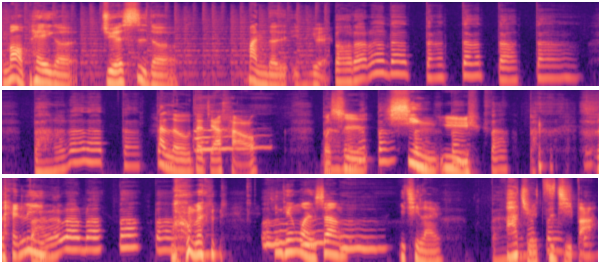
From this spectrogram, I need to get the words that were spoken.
你帮我配一个爵士的慢的音乐。哒哒哒哒哒哒哒哒，哒啦啦啦哒哒。Hello，大家好，我是性欲莱利，我们今天晚上一起来发掘自己吧。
